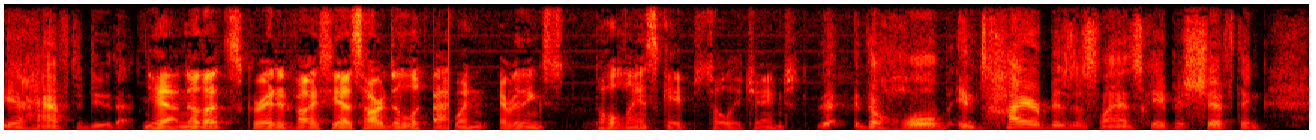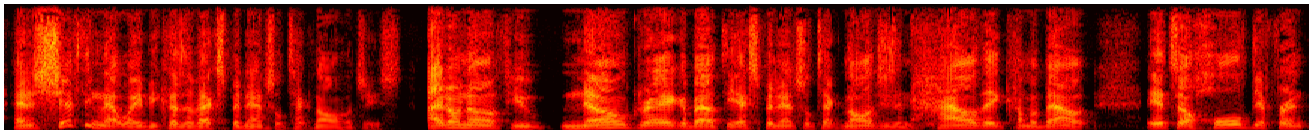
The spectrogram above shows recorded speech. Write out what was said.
you have to do that. Yeah, no, that's great advice. Yeah, it's hard to look back when everything's the whole landscape's totally changed. The, the, whole entire business landscape is shifting. And it's shifting that way because of exponential technologies. I don't know if you know, Greg, about the exponential technologies and how they come about. It's a whole different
